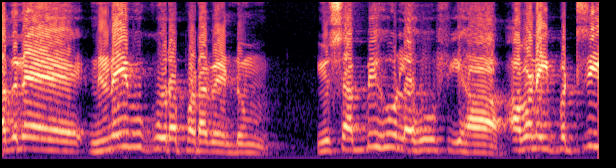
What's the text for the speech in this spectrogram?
அதில் நினைவு கூறப்பட வேண்டும். யுசப்பிஹு லஹு ஃபிஹா அவனை பற்றி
